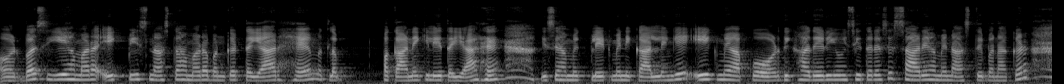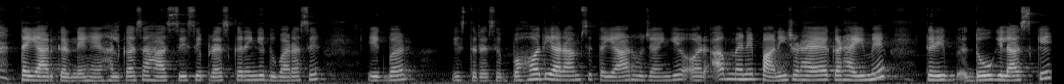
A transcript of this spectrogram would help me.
और बस ये हमारा एक पीस नाश्ता हमारा बनकर तैयार है मतलब पकाने के लिए तैयार है। इसे हम एक प्लेट में निकाल लेंगे। एक मैं आपको और दिखा दे रही हूँ, इसी तरह से सारे हमें नाश्ते बनाकर तैयार करने हैं। हल्का सा हाथ से इसे प्रेस करेंगे दोबारा से। एक बार इस तरह से। बहुत ही आराम से तैयार हो जाएँगे और अब मैंने पानी चढ़ाया है कढ़ाई में, करीब दो गिलास के।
